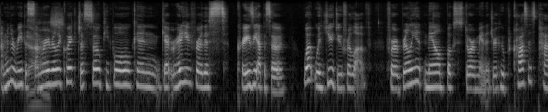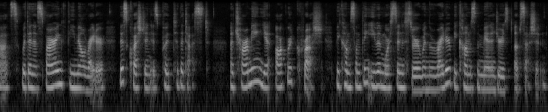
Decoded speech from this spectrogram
I'm going to read the yes. summary really quick just so people can get ready for this crazy episode. What would you do for love? For a brilliant male bookstore manager who crosses paths with an aspiring female writer, this question is put to the test. A charming yet awkward crush becomes something even more sinister when the writer becomes the manager's obsession.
